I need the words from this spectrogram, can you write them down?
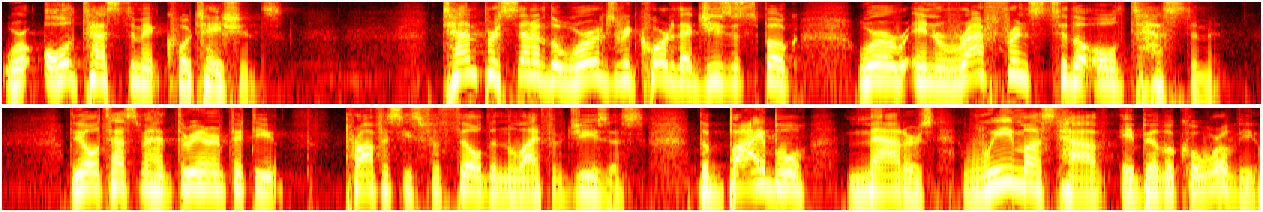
were Old Testament quotations? 10% of the words recorded that Jesus spoke were in reference to the Old Testament. The Old Testament had 350 prophecies fulfilled in the life of Jesus. The Bible matters. We must have a biblical worldview.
